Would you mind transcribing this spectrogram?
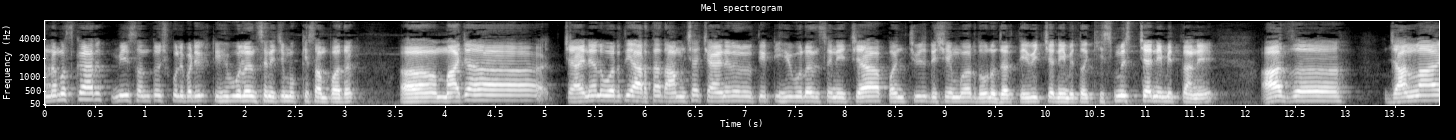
नमस्कार. मी संतोष कोलेपाटील टी व्ही बुलनसेनेचे मुख्य संपादक. माझ्या चॅनलवरती अर्थात आमच्या चॅनलवरती टी व्ही बुलनसेनेच्या पंचवीस डिसेंबर दोन हजार तेवीसच्या निमित्त ख्रिसमसच्या निमित्ताने आज जालना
